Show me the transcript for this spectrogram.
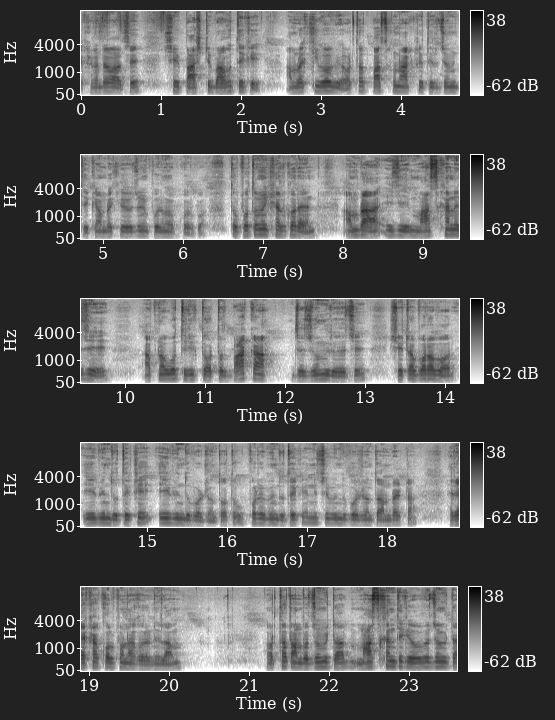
এখানে দেওয়া আছে। সেই পাঁচটি বাহু থেকে আমরা কীভাবে, অর্থাৎ পাঁচ কোন আকৃতির জমি থেকে আমরা কীভাবে জমি পরিমাপ করব? তো প্রথমে খেয়াল করেন, আমরা এই যে মাঝখানে যে আপনার অতিরিক্ত, অর্থাৎ বাঁকা যে জমি রয়েছে, সেটা বরাবর এই বিন্দু থেকে এই বিন্দু পর্যন্ত, অর্থাৎ উপরের বিন্দু থেকে নিচের বিন্দু পর্যন্ত আমরা একটা রেখা কল্পনা করে নিলাম। অর্থাৎ আমরা জমিটার মাঝখান থেকে এভাবে জমিটা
